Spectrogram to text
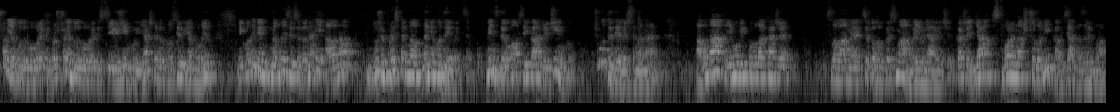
Що я буду говорити? Про що я буду говорити з цією жінкою? Я ж тебе просив, я молив. І коли він наблизився до неї, а вона дуже пристально на нього дивиться. Він здивувався і каже: Жінко, чому ти дивишся на мене? А вона йому відповіла, каже словами Святого Письма, виявляючи, каже: Я створена з чоловіка, взята з рибла,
